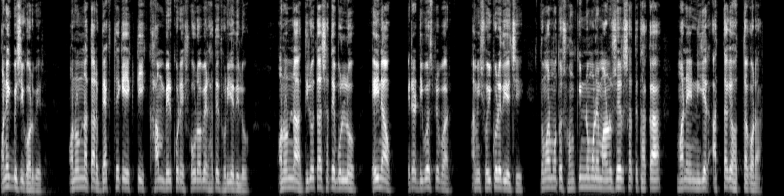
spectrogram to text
অনেক বেশি গর্বের। অনন্যা তার ব্যাগ থেকে একটি খাম বের করে সৌরভের হাতে ধরিয়ে দিল। অনন্যা দৃঢ়তার সাথে বলল, এই নাও, এটা ডিভোর্স পেপার। আমি সই করে দিয়েছি। তোমার মতো সংকীর্ণ মনে মানুষের সাথে থাকা মানে নিজের আত্মাকে হত্যা করা।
